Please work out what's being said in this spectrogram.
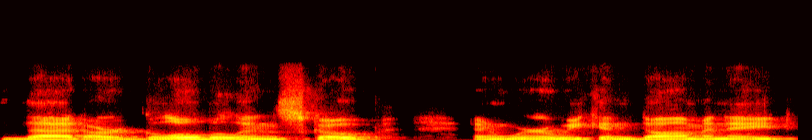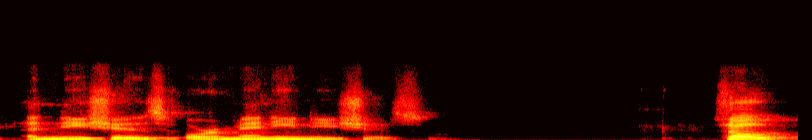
that are global in scope and where we can dominate niches or many niches. So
